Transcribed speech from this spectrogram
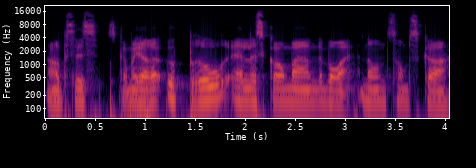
Ja, precis. Ska man göra uppror eller ska man vara någon som ska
